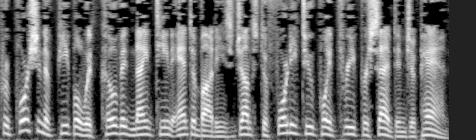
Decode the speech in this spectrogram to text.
Proportion of people with COVID-19 antibodies jumps to 42.3% in Japan.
